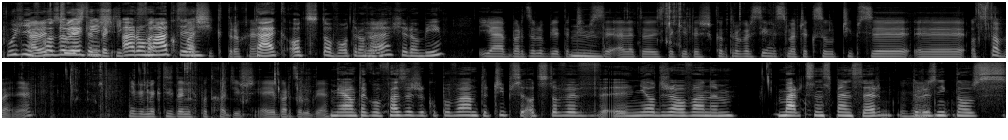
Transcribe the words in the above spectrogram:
Później Ale wchodzą czujesz ten jakieś taki kwa- aromaty. kwasik trochę. Tak, octowo trochę No. się robi. Ja bardzo lubię te Mm. chipsy, ale to jest takie też kontrowersyjny smaczek. Są chipsy yy, octowe, nie? Nie wiem, jak ty do nich podchodzisz. Ja je bardzo lubię. Miałam taką fazę, że kupowałam te chipsy octowe w y, nieodżałowanym Marks and Spencer, Mhm. który zniknął z,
